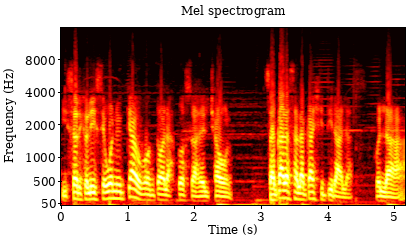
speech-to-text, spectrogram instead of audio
y Sergio le dice, bueno, ¿y qué hago con todas las cosas del chabón? Sacalas a la calle y tiralas. fue la,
